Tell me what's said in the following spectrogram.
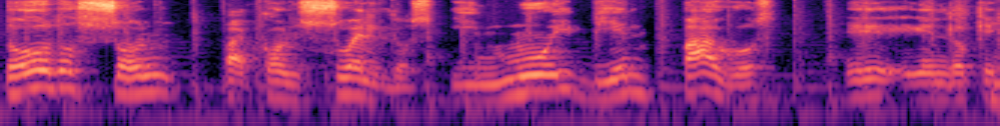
Todos son con sueldos y muy bien pagos eh, en, lo que,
